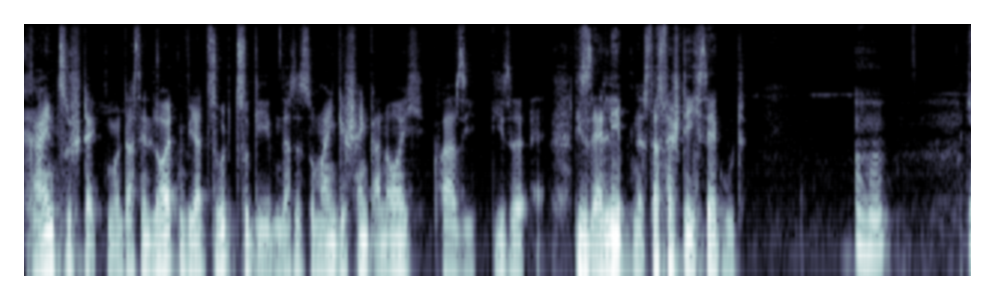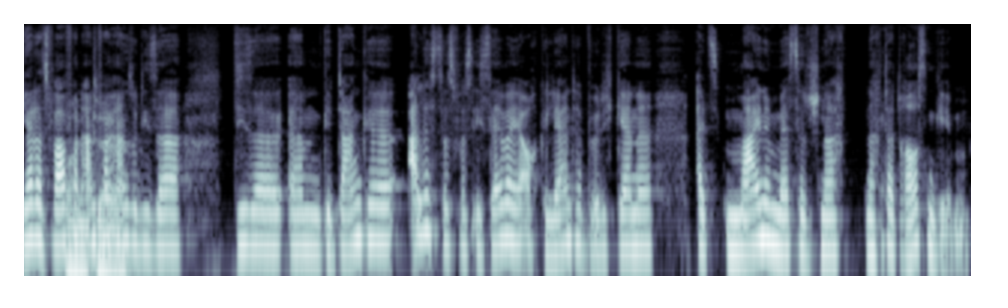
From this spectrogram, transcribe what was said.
reinzustecken und das den Leuten wieder zurückzugeben, das ist so mein Geschenk an euch quasi, diese, dieses Erlebnis. Das verstehe ich sehr gut. Mhm. Ja, das war von und, Anfang äh, an so dieser, dieser ähm, Gedanke, alles das, was ich selber ja auch gelernt habe, würde ich gerne als meine Message nach, nach da draußen geben.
